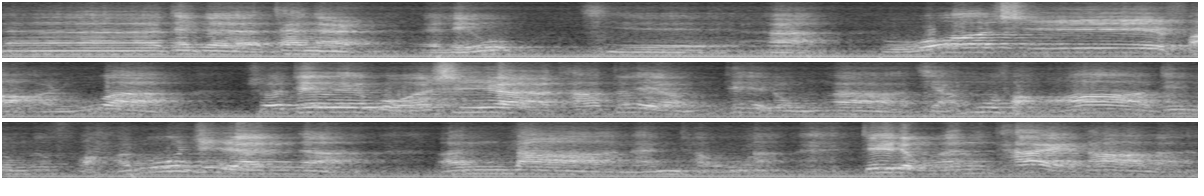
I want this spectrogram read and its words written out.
呃这个在那儿流，呃啊。国师法如啊，说这位国师啊，他对我们这种啊讲法这种的法如之恩呐、恩大难酬啊，这种恩太大了。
